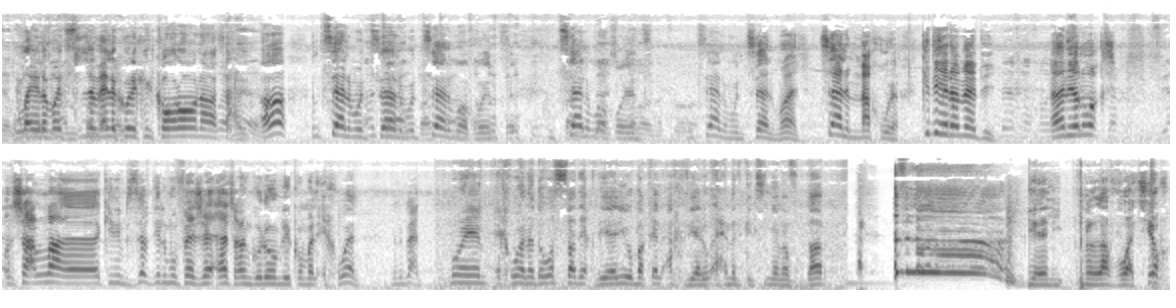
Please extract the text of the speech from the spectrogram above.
والله إلا بغيت نسلم عليك ولكن كورونا صاحبي. آه نتسالموا نتسالموا نتسالموا أخويا نتسالموا أخويا نتسالموا نتسالموا هاج. تسالم مع خويا كي داير مادي؟ هاني الوقت. وإن شاء الله آه، كاينين بزاف ديال المفاجآت غنقولهم لكم الإخوان. من بعد. المهم إخوان هذا هو الصديق ديالي وباقي الأخ ديالو أحمد كيتسنانا في الدار. ديالي من la voiture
